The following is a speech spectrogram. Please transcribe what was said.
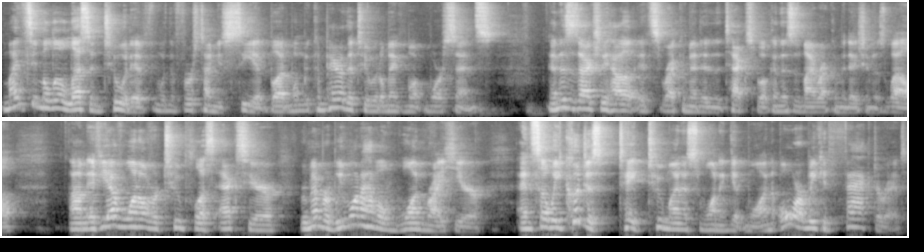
might seem a little less intuitive when the first time you see it, but when we compare the two, it'll make more, more sense. And this is actually how it's recommended in the textbook, and this is my recommendation as well. Um, if you have 1 over 2 plus x here, remember, we want to have a 1 right here. And so we could just take 2 minus 1 and get 1, or we could factor it.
